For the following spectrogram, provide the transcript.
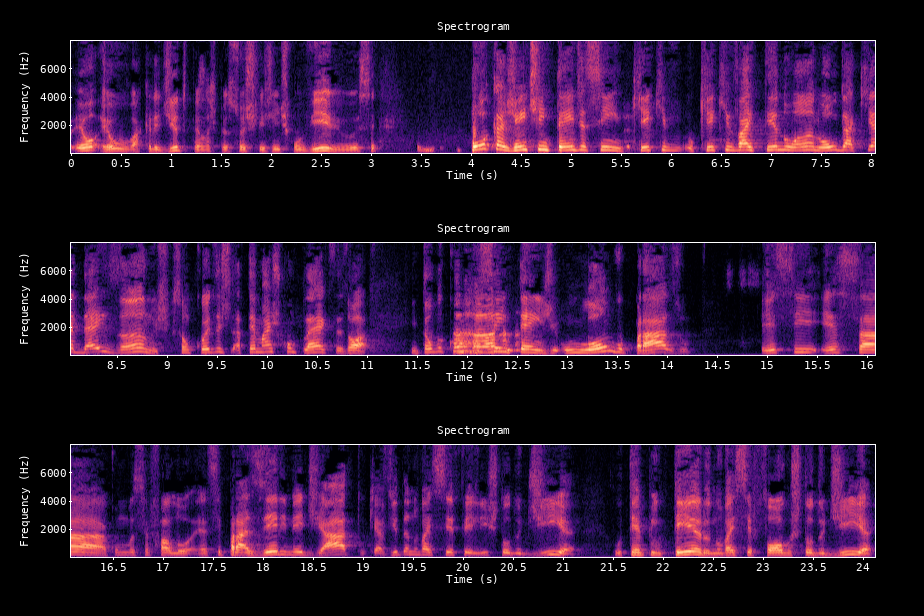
Eu, eu acredito, pelas pessoas que a gente convive, você, pouca gente entende assim que que, o que, que vai ter no ano ou daqui a 10 anos, que são coisas até mais complexas. Ó. Então, quando uhum. você entende um longo prazo, esse, essa, como você falou, esse prazer imediato, que a vida não vai ser feliz todo dia, o tempo inteiro, não vai ser fogos todo dia,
